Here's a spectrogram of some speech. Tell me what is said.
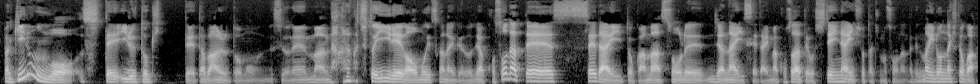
まあ、議論をしている時って多分あると思うんですよね。まあなかなかちょっといい例が思いつかないけど、じゃあ子育て世代とか、まあそれじゃない世代、まあ子育てをしていない人たちもそうなんだけど、まあいろんな人が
